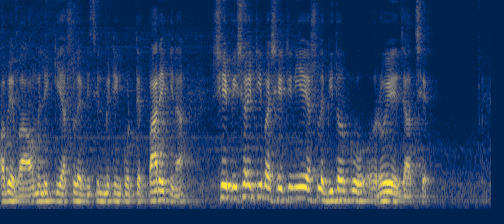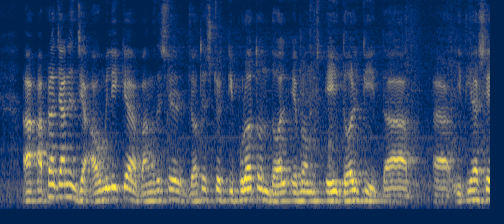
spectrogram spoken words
হবে বা আওয়ামী লীগ কি আসলে মিছিল মিটিং করতে পারে কিনা সেই বিষয়টি বা সেটি নিয়ে আসলে বিতর্ক রয়ে যাচ্ছে। আপনারা জানেন যে আওয়ামী লীগ বাংলাদেশের যথেষ্ট একটি পুরাতন দল এবং এই দলটি ইতিহাসে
